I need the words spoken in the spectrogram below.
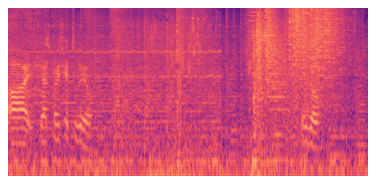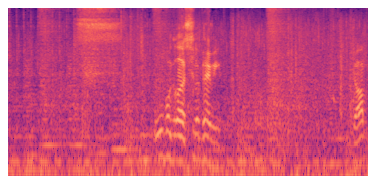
Alright, you guys press hit to hill. There you go. Oh my god, right behind me. Jump.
